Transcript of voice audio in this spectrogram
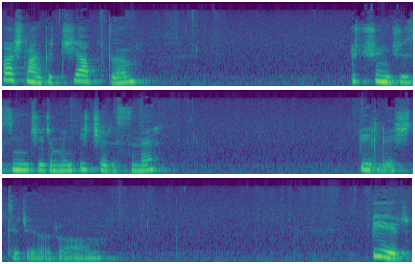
başlangıç yaptığım üçüncü zincirimin içerisine birleştiriyorum. 1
